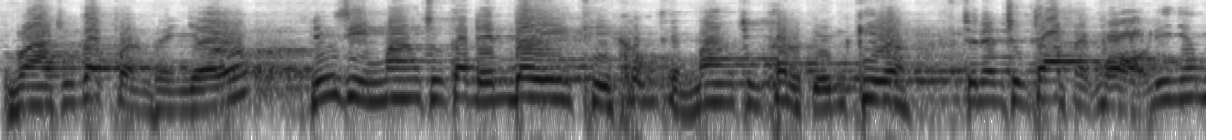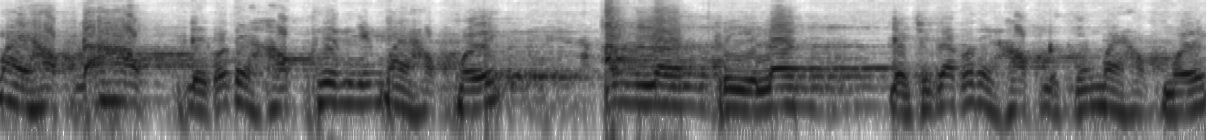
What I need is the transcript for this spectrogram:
Và chúng ta cần phải nhớ, những gì mang chúng ta đến đây thì không thể mang chúng ta được đến kia. Cho nên chúng ta phải bỏ đi những bài học đã học để có thể học thêm những bài học mới. Ăn lên vì lên để chúng ta có thể học được những bài học mới.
